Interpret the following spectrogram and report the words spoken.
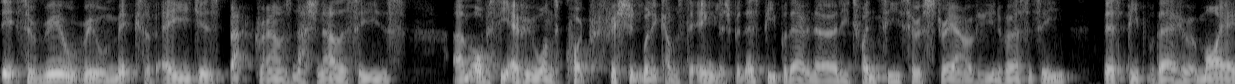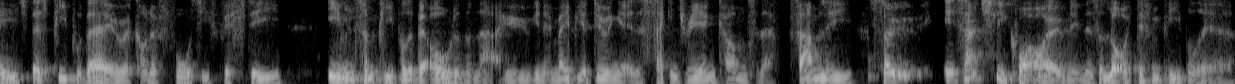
it's a real, real mix of ages, backgrounds, nationalities. Um, obviously, everyone's quite proficient when it comes to English, but there's people there in their early 20s who are straight out of university. There's people there who are my age. There's people there who are kind of 40, 50, even some people a bit older than that who, you know, maybe are doing it as a secondary income to their family. So it's actually quite eye opening. There's a lot of different people here.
